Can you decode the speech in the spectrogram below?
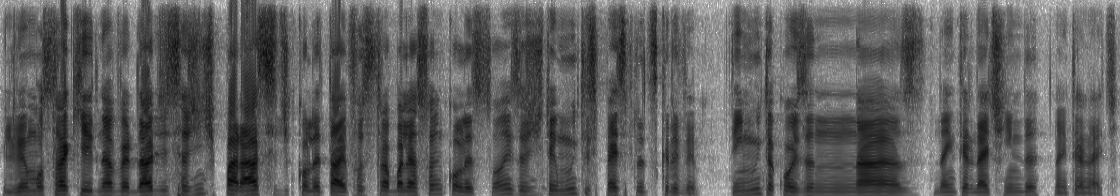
ele vem mostrar que, na verdade, se a gente parasse de coletar e fosse trabalhar só em coleções, a gente tem muita espécie para descrever. Tem muita coisa nas, na internet ainda, na internet,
